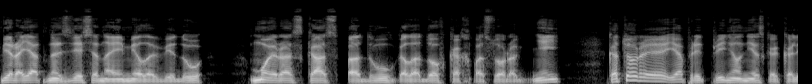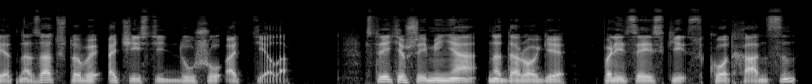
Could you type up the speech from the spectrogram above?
Вероятно, здесь она имела в виду мой рассказ о двух голодовках по 40 дней, которые я предпринял несколько лет назад, чтобы очистить душу от тела. Встретивший меня на дороге полицейский Скотт Хансен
